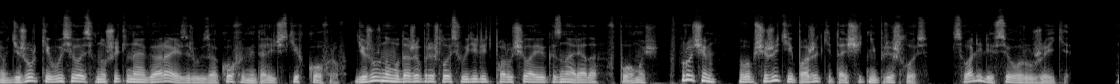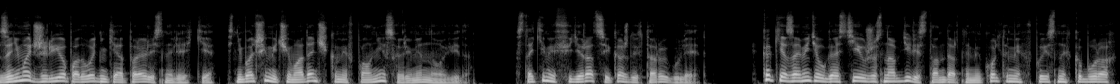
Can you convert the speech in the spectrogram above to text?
В дежурке высилась внушительная гора из рюкзаков и металлических кофров. Дежурному даже пришлось выделить пару человек из наряда в помощь. Впрочем, в общежитии пожитки тащить не пришлось. Свалили все в оружейки. Занимать жилье подводники отправились налегке, с небольшими чемоданчиками вполне современного вида. С такими в Федерации каждый второй гуляет. Как я заметил, гостей уже снабдили стандартными кольтами в поясных кобурах,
